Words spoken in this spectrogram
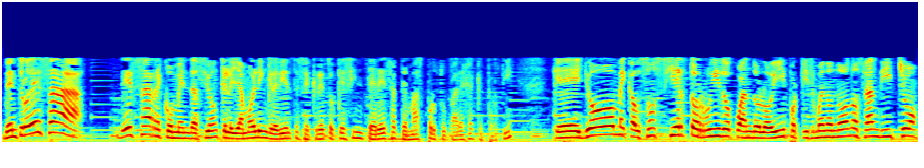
Dentro de esa de esa recomendación que le llamó el ingrediente secreto, que es interésate más por tu pareja que por ti, que yo me causó cierto ruido cuando lo oí, porque dice, bueno, no nos han dicho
